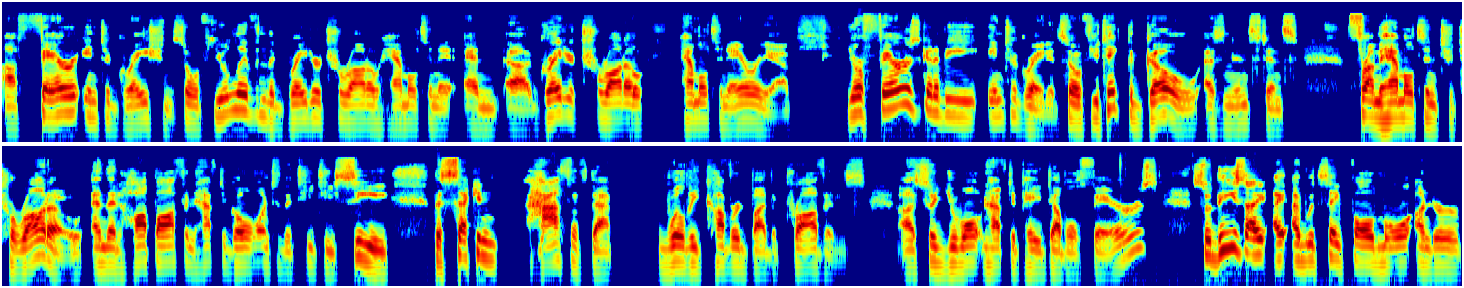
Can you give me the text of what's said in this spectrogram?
uh, fare integration. So if you live in the Greater Toronto, Hamilton, and uh, Greater Toronto Hamilton area, your fare is going to be integrated. So if you take the GO as an instance from Hamilton to Toronto and then hop off and have to go onto the TTC, the second half of that will be covered by the province. Uh, so you won't have to pay double fares. So these, I, I would say, fall more under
